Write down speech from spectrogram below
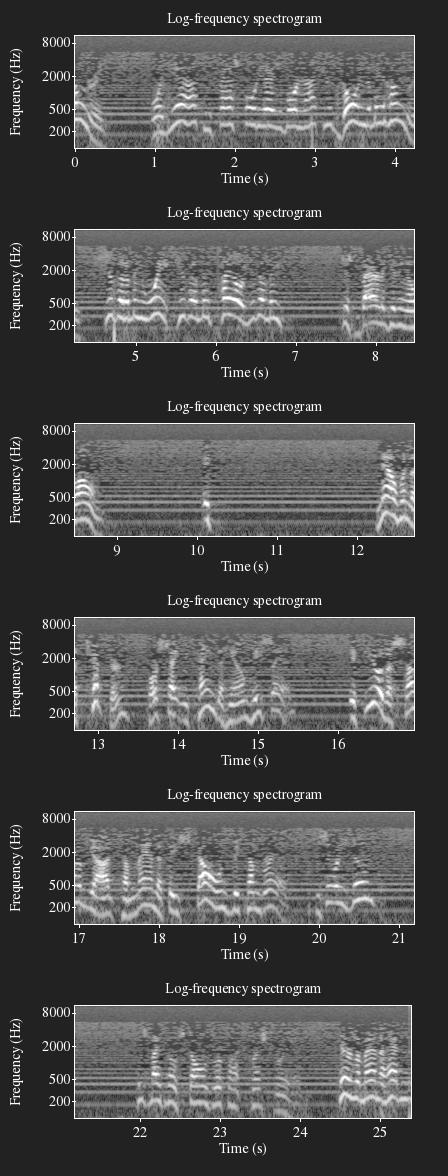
And when he had fasted 40 days and 40 nights hungry. Well, yeah, going to be hungry. You're going to be weak. You're going to be pale. You're going to be just barely getting along. It, now, when the tempter, course, Satan came to him, he said, If you are the Son of God, command that these stones become bread. You see what he's doing? He's making those stones look like fresh bread. Here's a man that hadn't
